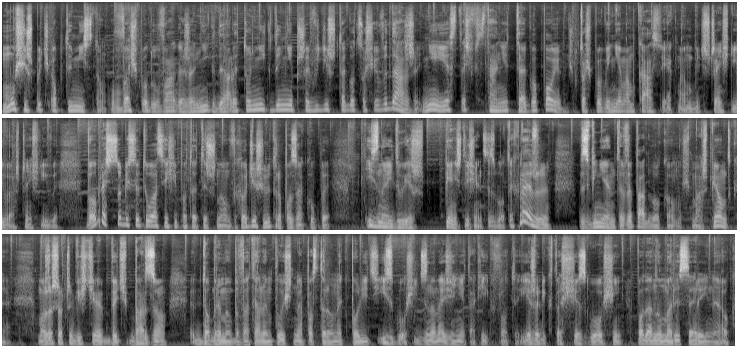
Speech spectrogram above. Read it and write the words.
Musisz być optymistą. Weź pod uwagę, że nigdy, ale to nigdy nie przewidzisz tego, co się wydarzy. Nie jesteś w stanie tego pojąć. Ktoś powie, nie mam kasy, jak mam być szczęśliwa, szczęśliwy. Wyobraź sobie sytuację hipotetyczną. Wychodzisz jutro po zakupy, i znajdujesz 5000 zł leży, zwinięte, wypadło komuś, masz piątkę. Możesz oczywiście być bardzo dobrym obywatelem, pójść na posterunek policji i zgłosić znalezienie takiej kwoty. Jeżeli ktoś się zgłosi, poda numery seryjne, ok,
